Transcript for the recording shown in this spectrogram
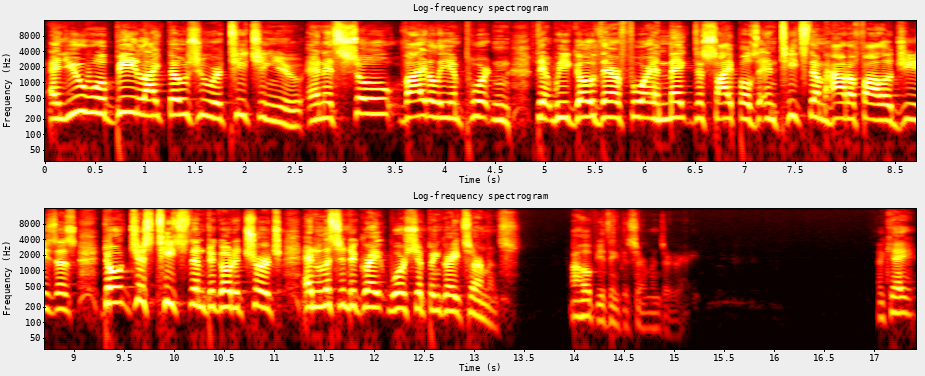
And you will be like those who are teaching you. And it's so vitally important that we go, therefore, and make disciples and teach them how to follow Jesus. Don't just teach them to go to church and listen to great worship and great sermons. I hope you think the sermons are great. Okay?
